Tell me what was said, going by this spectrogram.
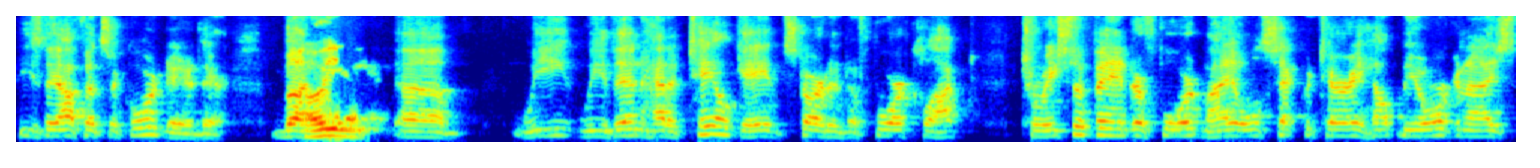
he's the offensive coordinator there. But oh yeah, uh, we we then had a tailgate. Started at four o'clock. Teresa Vanderford, my old secretary, helped me organize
